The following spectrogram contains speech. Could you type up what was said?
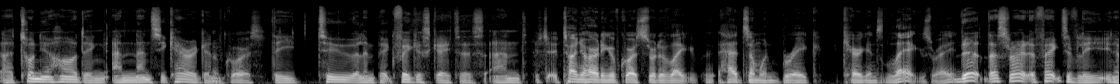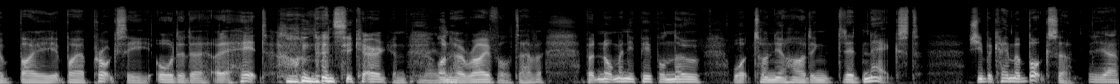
uh, Tonya Harding and Nancy Kerrigan. Of course, the two Olympic figure skaters, and Tonya Harding, of course, sort of like had someone break Kerrigan's legs, right? That, that's right. Effectively, you know, by by a proxy, ordered a, a hit on Nancy Kerrigan on her rival to have a, but not many people know what Tonya Harding did next. She became a boxer. Yeah.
